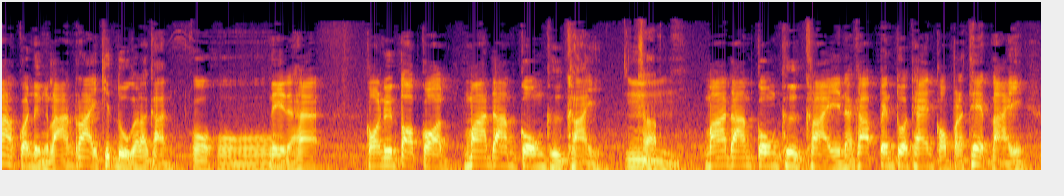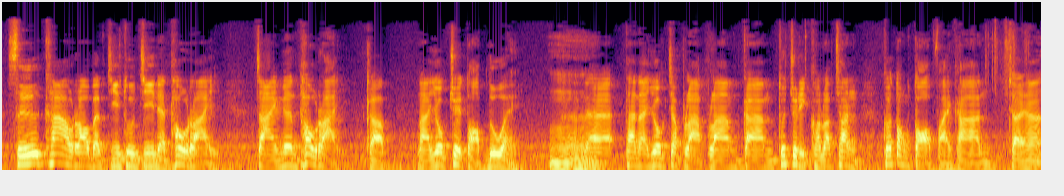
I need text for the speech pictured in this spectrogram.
มากกว่า 1 ล้านไร่คิดดูกันแล้วกัน โอ้โห นี่นะฮะ ก่อนอื่นตอบก่อนมาดามกงคือใครครับอืมมาดามกงคือใครนะครับ เป็นตัวแทนของประเทศไหน ซื้อข้าวเราแบบ G2G เนี่ยเท่าไหร่ จ่ายเงินเท่าไหร่ครับ นายกช่วยตอบด้วยอืมนะฮะถ้านายกจะปราบปรามการทุจริตคอร์รัปชันก็ต้องตอบฝ่ายค้านใช่ฮะ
